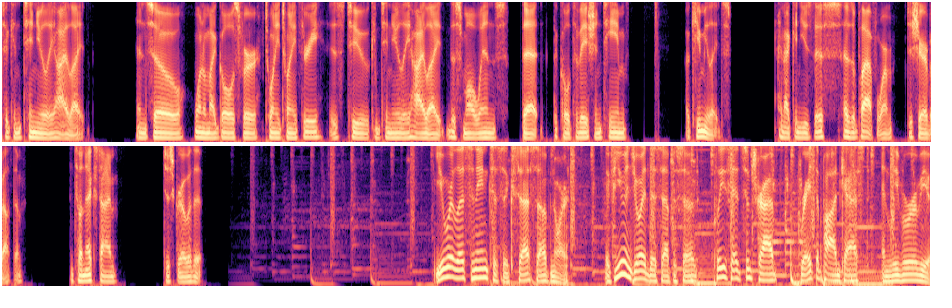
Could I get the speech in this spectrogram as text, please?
to continually highlight. And so, one of my goals for 2023 is to continually highlight the small wins that the cultivation team accumulates. And I can use this as a platform to share about them. Until next time, just grow with it. You were listening to Success Up North. If you enjoyed this episode, please hit subscribe, rate the podcast, and leave a review.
